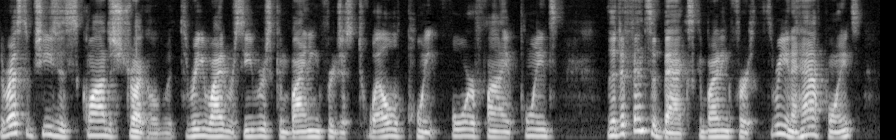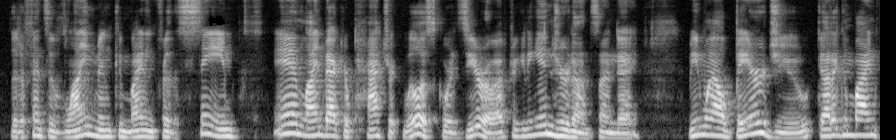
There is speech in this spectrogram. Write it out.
The rest of Cheese's squad struggled, with three wide receivers combining for just 12.45 points, the defensive backs combining for 3.5 points, the defensive linemen combining for the same, and linebacker Patrick Willis scored zero after getting injured on Sunday. Meanwhile, Bearju got a combined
